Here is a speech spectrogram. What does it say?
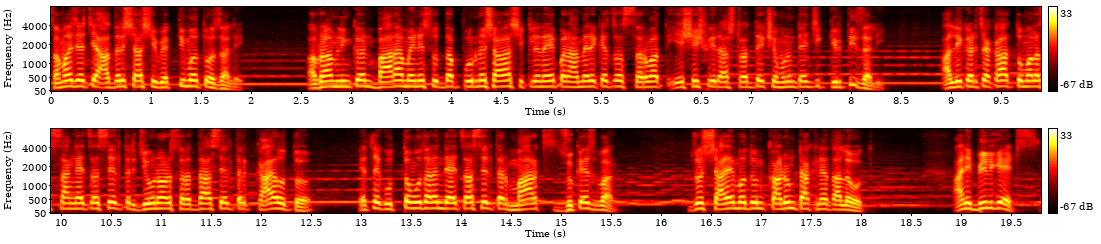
समाजाचे आदर्श असे व्यक्तिमत्व झाले. अब्राहम लिंकन बारा महिने सुद्धा पूर्ण शाळा शिकले नाही पण अमेरिकेचा सर्वात यशस्वी राष्ट्राध्यक्ष म्हणून त्यांची कीर्ती झाली. अलीकडच्या काळात तुम्हाला सांगायचं असेल तर जीवनावर श्रद्धा असेल तर काय होतं? याचं एक उत्तम उदाहरण द्यायचं असेल तर मार्क्स झुकेसबर्ग जो शाळेमधून काढून टाकण्यात आलं होतं. आणि बिल गेट्स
